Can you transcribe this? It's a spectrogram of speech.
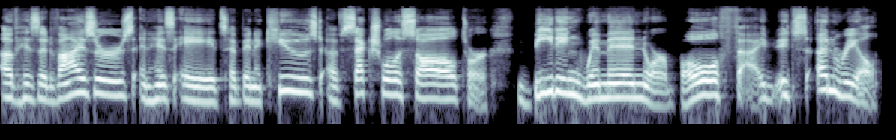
of his advisors and his aides have been accused of sexual assault or beating women or both. It's unreal.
